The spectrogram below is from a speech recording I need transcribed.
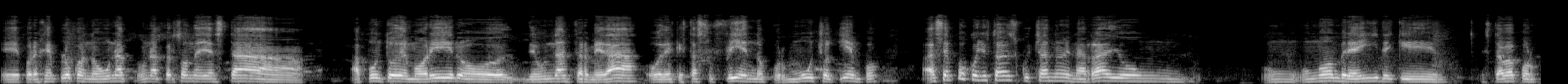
eh, por ejemplo, cuando una, una persona ya está a punto de morir o de una enfermedad o de que está sufriendo por mucho tiempo. Hace poco yo estaba escuchando en la radio un, un, hombre ahí de que estaba por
